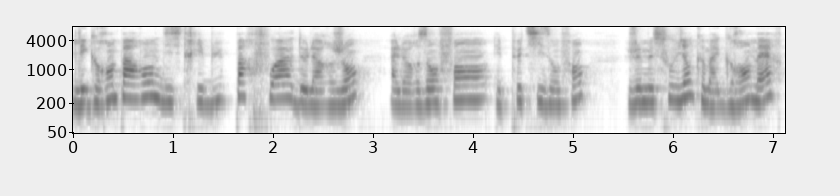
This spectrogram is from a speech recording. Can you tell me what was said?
Les grands-parents distribuent parfois de l'argent à leurs enfants et petits-enfants. Je me souviens que ma grand-mère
